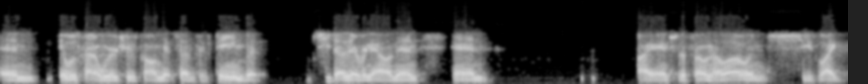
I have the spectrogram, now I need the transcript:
and it was kind of weird. She was calling me at seven fifteen, but she does every now and then. And I answer the phone, hello, and she's like,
